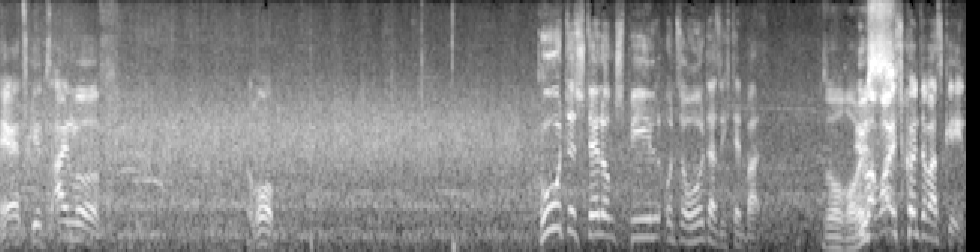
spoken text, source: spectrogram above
Jetzt gibt's Einwurf. Rob. Gutes Stellungsspiel und so holt er sich den Ball. So, Über Reus. Reus könnte was gehen.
